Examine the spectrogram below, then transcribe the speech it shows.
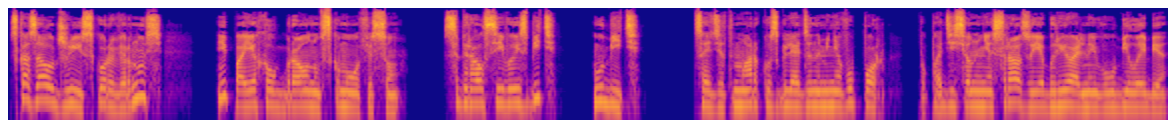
Сказал Джи, скоро вернусь. И поехал к Брауновскому офису. Собирался его избить? Убить. Цедит Маркус, глядя на меня в упор. Попадись он мне сразу, я бы реально его убил, Эбби.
